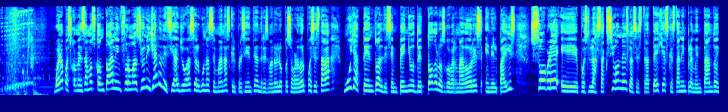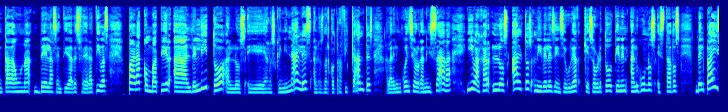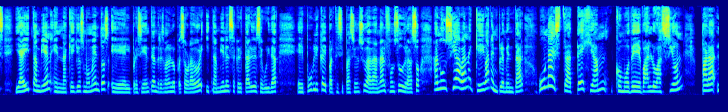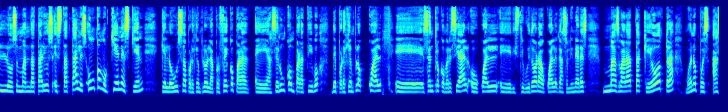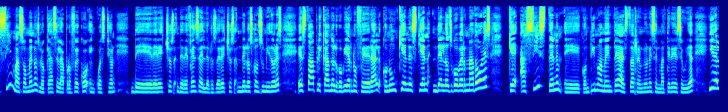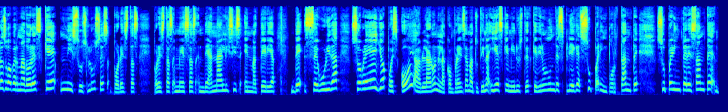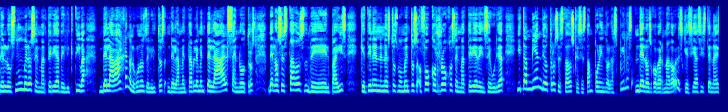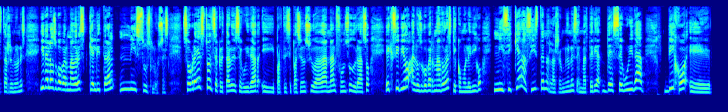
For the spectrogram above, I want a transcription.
Bueno, pues comenzamos con toda la información y ya le decía yo hace algunas semanas que el presidente Andrés Manuel López Obrador pues estaba muy atento al desempeño de todos los gobernadores en el país sobre eh, pues las acciones, las estrategias que están implementando en cada una de las entidades federativas para combatir al delito, a los eh, a los criminales, a los narcotraficantes, a la delincuencia organizada y bajar los altos niveles de inseguridad que sobre todo tienen algunos estados del país. Y ahí también en aquellos momentos el presidente Andrés Manuel López Obrador y también el secretario de Seguridad eh, Pública y Participación Ciudadana, Alfonso Durazo, anunciaban que iban a implementar una estrategia como de evaluación para los mandatarios estatales, un como quién es quién, que lo usa, por ejemplo, la Profeco para eh, hacer un comparativo de, por ejemplo, cuál eh, centro comercial o cuál eh, distribuidora o cuál gasolinera es más barata que otra. Bueno, pues así más o menos lo que hace la Profeco en cuestión de derechos, de defensa de los derechos de los consumidores, está aplicando el gobierno federal con un quién es quién de los gobernadores que asisten continuamente a estas reuniones en materia de seguridad y de los gobernadores que ni sus luces por estas, por estas mesas de análisis en materia de seguridad. Sobre ello, pues hoy hablaron en la conferencia matutina y es que mire usted que dieron un despliegue súper importante, súper interesante de los números en materia delictiva, de la baja en algunos delitos, de lamentablemente la alza en otros, de los estados del país que tienen en estos momentos focos rojos en materia de inseguridad y también de otros estados que se están poniendo las pilas, de los gobernadores que sí asisten a estas reuniones y de los gobernadores que literal ni sus luces. Sobre esto, el secretario de Seguridad y Participación Ciudadana, Alfonso Durazo, exhibió a los gobernadores que, como le digo, ni siquiera asisten a las reuniones en materia de seguridad. Dijo, eh,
